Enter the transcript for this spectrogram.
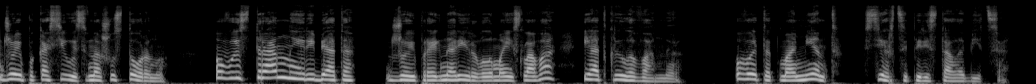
Джой покосилась в нашу сторону. «Вы странные ребята!» Джой проигнорировала мои слова и открыла ванную. В этот момент сердце перестало биться.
